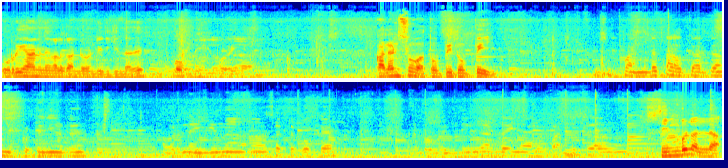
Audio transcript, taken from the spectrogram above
ഉറിയാണ് നിങ്ങൾ കണ്ടുകൊണ്ടിരിക്കുന്നത്. കലൻസുവ തൊപ്പി തൊപ്പി. പണ്ടത്തെ ആൾക്കാർക്ക് ഇങ്ങോട്ട് അവർ നെയ്യുന്ന ആ സെറ്റപ്പ് ഒക്കെ സിമ്പിൾ അല്ല.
